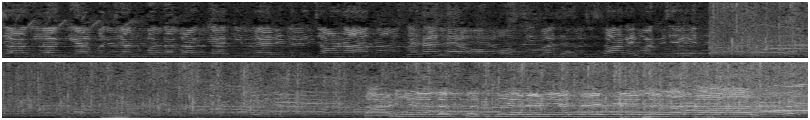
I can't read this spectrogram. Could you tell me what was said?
ਜਾਗ ਲੱਗ ਗਿਆ ਬੱਚਿਆਂ ਨੂੰ ਪਤਾ ਲੱਗ ਗਿਆ ਕਿ ਮੈਰਿਟ ਵਿੱਚ ਆਉਣਾ ਜਿਹੜਾ ਹੈ ਉਹ ਪੋਸੀਬਲ ਹੈ। ਤੇ ਸਾਰੇ ਬੱਚੇ ਤਾੜੀਆਂ ਲੱਗ ਵੱਜਦੀਆਂ ਰਹਿਣੀਆਂ ਚਾਹੀਦੀਆਂ ਲਗਾਤਾਰ।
